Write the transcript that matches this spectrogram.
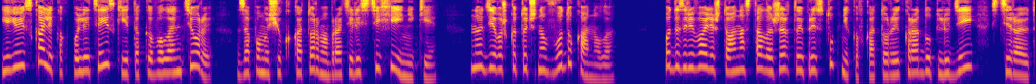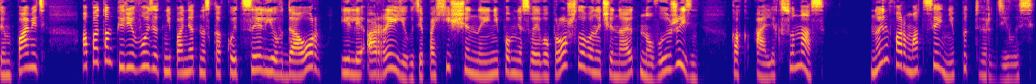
Ее искали как полицейские, так и волонтеры, за помощью к которым обратились стихийники, но девушка точно в воду канула. Подозревали, что она стала жертвой преступников, которые крадут людей, стирают им память, а потом перевозят непонятно с какой целью в Даор или Арею, где похищенные, не помня своего прошлого, начинают новую жизнь, как Алекс у нас. Но информация не подтвердилась.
